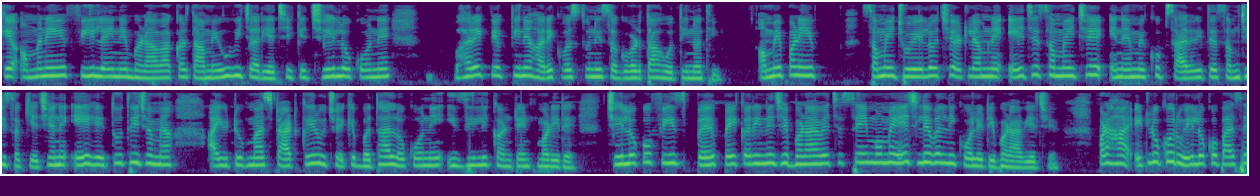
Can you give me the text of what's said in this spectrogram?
કે અમને ફી લઈને ભણાવવા કરતાં અમે એવું વિચારીએ છીએ કે જે લોકોને, હરેક વ્યક્તિને હરેક વસ્તુની સગવડતા હોતી નથી. અમે પણ એ સમય જોયેલો છે એટલે અમને એ જે સમય છે એને અમે ખૂબ સારી રીતે સમજી શકીએ છીએ. અને એ હેતુથી જ અમે આ યુટ્યુબમાં સ્ટાર્ટ કર્યું છે કે બધા લોકોને ઇઝીલી કન્ટેન્ટ મળી રહે. જે લોકો ફીસ પે પે કરીને જે ભણાવે છે સેમ અમે એ જ લેવલની ક્વોલિટી ભણાવીએ છીએ. પણ હા, એટલું કરું એ લોકો પાસે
